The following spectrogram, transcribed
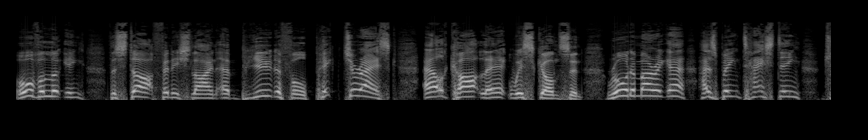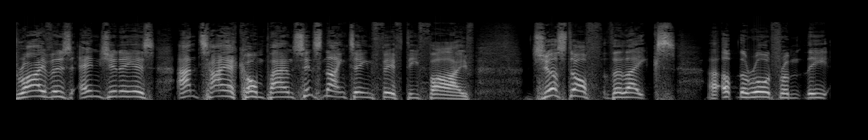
overlooking the start finish line at beautiful, picturesque Elkhart Lake, Wisconsin. Road America has been testing drivers, engineers, and tyre compounds since 1955. Just off the lakes, uh, up the road from the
